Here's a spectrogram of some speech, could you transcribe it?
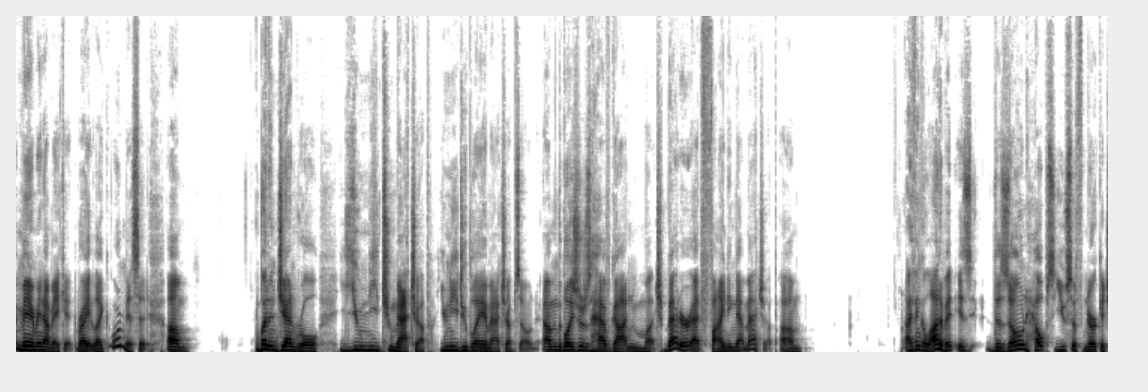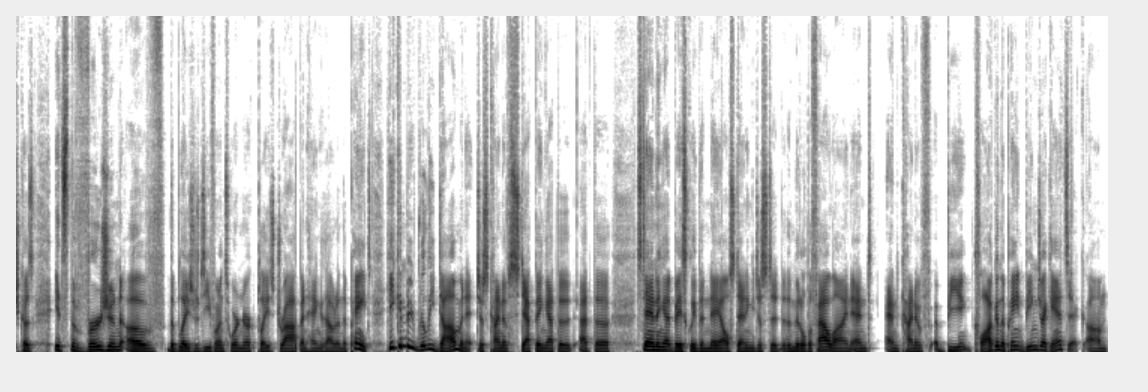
may or may not make it, right? Like or miss it. Um, but in general, you need to match up. You need to play a matchup zone. Um, the Blazers have gotten much better at finding that matchup. Um, I think a lot of it is the zone helps Jusuf Nurkic because it's the version of the Blazers defense where Nurk plays drop and hangs out in the paint. He can be really dominant, just kind of stepping at the at the standing at basically the nail, standing just at the middle of the foul line and and kind of being clogging the paint, being gigantic. Um,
